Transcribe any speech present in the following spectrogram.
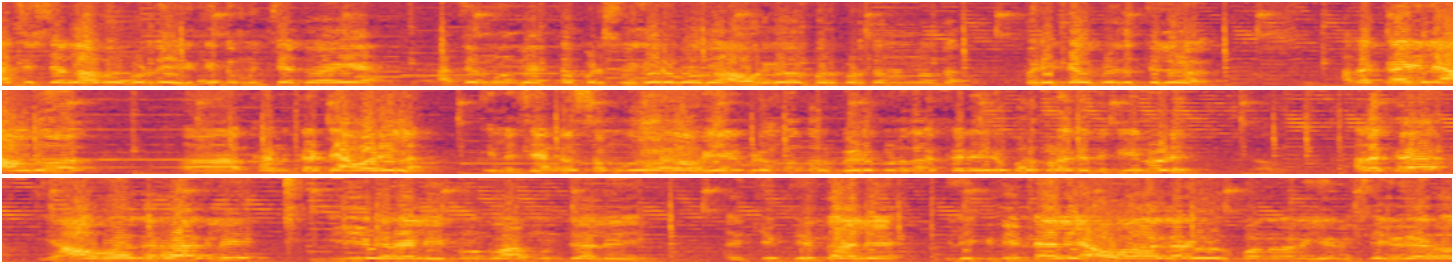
ಅದಿಷ್ಟೆಲ್ಲ ಬರ್ಕೊಡ್ತಾರೆ ಇದಕ್ಕಿಂತ ಮುಂಚಿತವಾಗಿ ಅದ್ರ ಮುಂದೆ ವ್ಯಕ್ತಪಡಿಸಿ ಹೋಗಿರ್ಬೋದು ಅವ್ರಿಗೆ ಬರ್ಕೊಡ್ತಾನೆ ಅನ್ನೋದು ಪರಿಕಲ್ಪಿತ ತಿಳಿಯೋದು. ಅದಕ್ಕ ಇಲ್ಲಿ ಯಾವುದೋ ಕಣ್ಕಟ್ಟು ಯಾವಾಗಿಲ್ಲ ಇಲ್ಲಿ ಜನರ ಸಮೂಹ ಅವ್ರು ಏನ್ ಬಿಡ್ಕೊಂತ ಅವ್ರು ಬೇಡ್ಕೊಂಡ್ರೆ ಕರೀರಿ ಬರ್ಕೊಡಕತ್ತೆ ನೀವ್ ನೋಡಿ. ಅದಕ್ಕ ಯಾವಾಗರ ಆಗ್ಲಿ, ಈಗರ ಆಗ್ಲಿ, ಇನ್ನೊಂದು ವಾರ ಮುಂದೆ ಆಗ್ಲಿ, ಅದಕ್ಕಿಂತ ಹಿಂದೆ ಆಗ್ಲಿ ಇಲ್ಲಿ ನಿನ್ನೆ ಆಗಲಿ, ಯಾವಾಗಾರ ಇವ್ರು ಬಂದ ನನಗೆ ಏನ್ ವಿಷಯ ಹೇಳ್ಯಾರೋ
